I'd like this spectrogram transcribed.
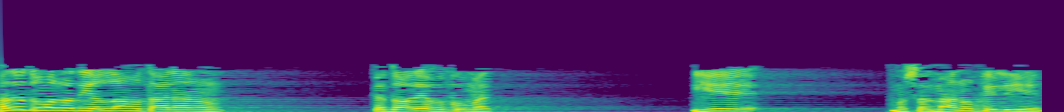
حضرت عمر رضی اللہ تعالیٰ کا دور حکومت یہ مسلمانوں کے لیے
